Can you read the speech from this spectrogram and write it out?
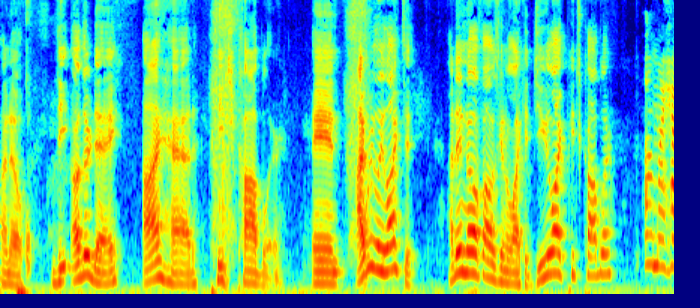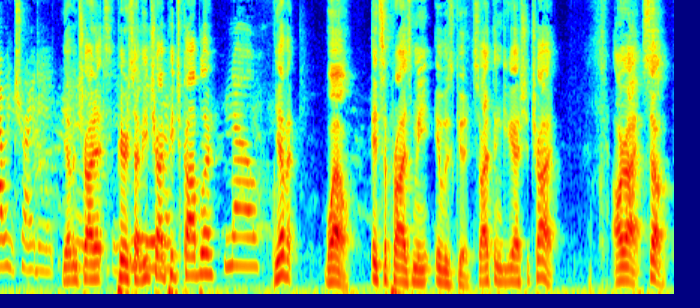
I know. The other day I had peach cobbler, and I really liked it. I didn't know if I was gonna like it. Do you like peach cobbler? Um, I haven't tried it. You haven't tried it, Pierce. Have you tried peach cobbler? No. You haven't? Well, it surprised me. It was good. So I think you guys should try it. All right. So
